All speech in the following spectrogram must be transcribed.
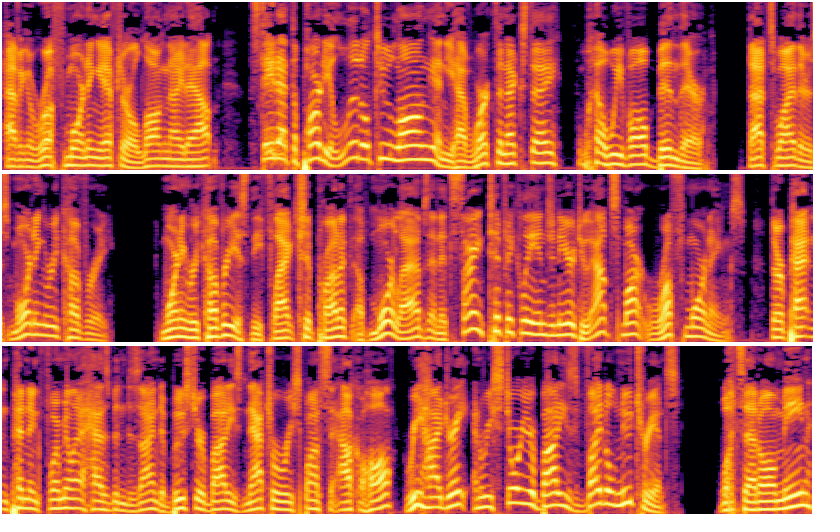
Having a rough morning after a long night out? Stayed at the party a little too long and you have work the next day? Well, we've all been there. That's why there's Morning Recovery. Morning Recovery is the flagship product of More Labs and it's scientifically engineered to outsmart rough mornings. Their patent pending formula has been designed to boost your body's natural response to alcohol, rehydrate, and restore your body's vital nutrients. What's that all mean?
